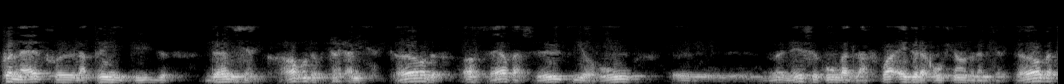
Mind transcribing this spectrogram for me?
connaître la plénitude de la miséricorde, de la miséricorde offerte à ceux qui auront euh, mené ce combat de la foi et de la confiance de la miséricorde,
